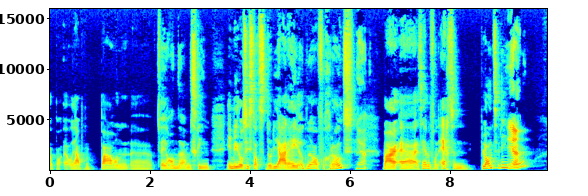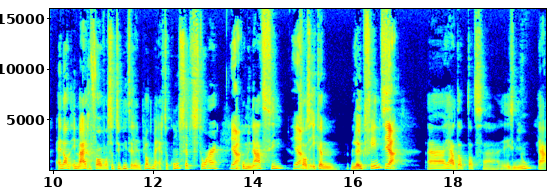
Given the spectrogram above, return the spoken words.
op, ja, op een paar handen, eh, twee handen misschien. Inmiddels is dat door de jaren heen ook wel vergroot. Ja, Maar eh, het hebben van echt een plantenwinkel. Ja. En dan in mijn geval was het natuurlijk niet alleen een plant, maar echt een concept store. ja, Een combinatie. ja. Zoals ik hem leuk vind. ja. Eh, ja, dat, dat is nieuw. Ja.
